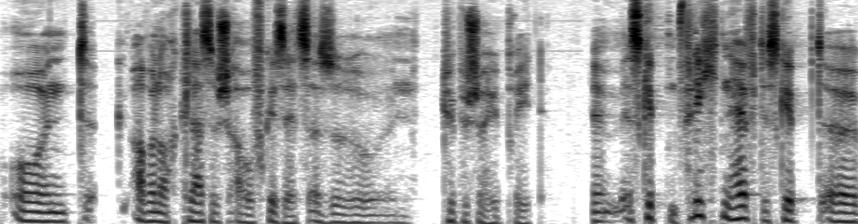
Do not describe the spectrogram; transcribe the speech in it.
und aber noch klassisch aufgesetzt, also so ein typischer Hybrid. Ähm, es gibt ein Pflichtenheft, es gibt äh,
